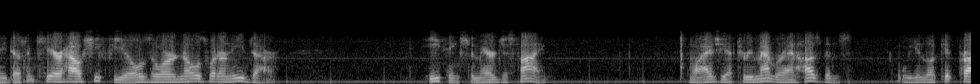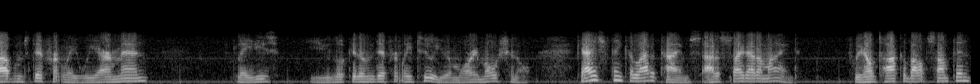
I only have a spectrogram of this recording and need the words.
he doesn't care how she feels or knows what her needs are. He thinks the marriage is fine. Wives, you have to remember, and husbands, we look at problems differently. We are men. Ladies, you look at them differently too. You're more emotional. Guys think a lot of times out of sight, out of mind. If we don't talk about something,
